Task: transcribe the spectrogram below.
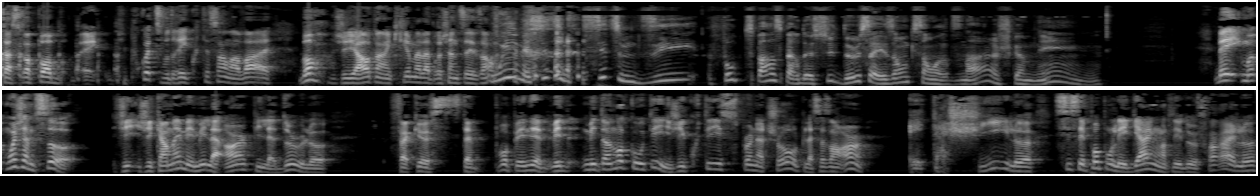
ça sera pas bon. Hey, puis pourquoi tu voudrais écouter ça en l'envers? Bon, j'ai hâte en crime à la prochaine saison. Oui, mais si tu si tu me dis faut que tu passes par-dessus deux saisons qui sont ordinaires, je suis comme eh. Ben, moi, moi j'aime ça. J'ai, j'ai quand même aimé la 1 puis la 2, là. Fait que c'était pas pénible. Mais, mais d'un autre côté, j'ai écouté Supernatural puis la saison 1 est à chier, là. Si c'est pas pour les gangs entre les deux frères, là,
